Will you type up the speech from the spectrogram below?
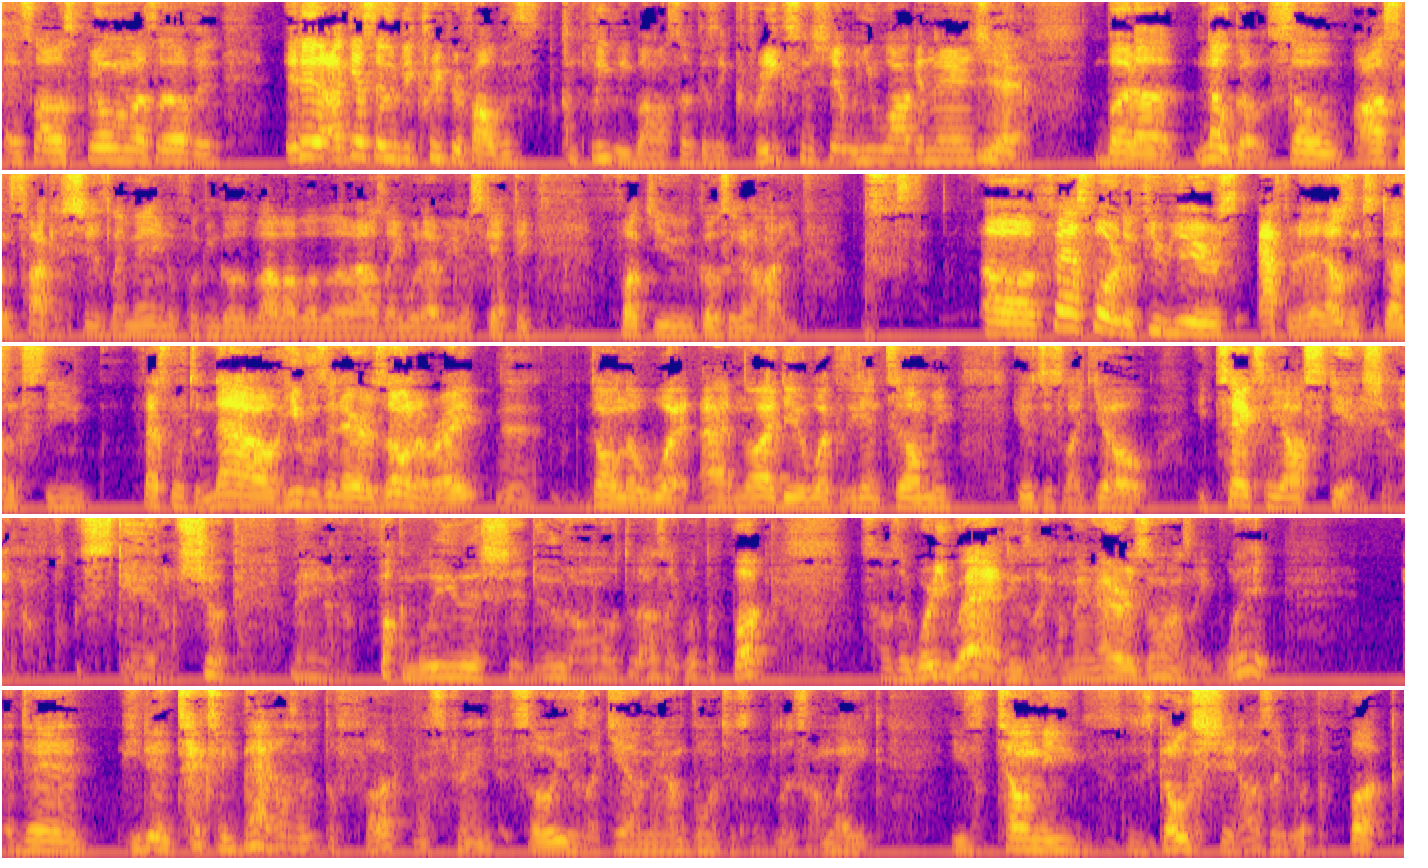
and so I was filming myself, and it is, I guess it would be creepier if I was completely by myself because it creaks and shit when you walk in there and shit. Yeah. But uh, no ghosts. So Austin was talking shit. It's like, man, ain't no fucking ghosts. Blah blah blah blah. I was like, whatever. You're a skeptic. Fuck you. Ghosts are gonna haunt you. Uh, fast forward a few years after that. That was in 2016. Fast forward to now. He was in Arizona, right? Yeah. don't know what. I have no idea what because he didn't tell me. He was just like, "Yo," he texted me all scared and shit. Like, "I'm fucking scared. I'm shook, man. I don't fucking believe this shit, dude. I don't know." What to-" I was like, "What the fuck?" So I was like, "Where you at?" And he was like, "I'm in Arizona." I was like, "What?" And then he didn't text me back. I was like, "What the fuck?" That's strange. So he was like, "Yeah, man, I'm going to." some." Listen, I'm like, he's telling me this ghost shit. I was like, "What the fuck?"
